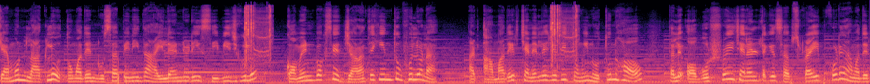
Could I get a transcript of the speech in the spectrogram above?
কেমন লাগল তোমাদের নুসা পেনিদা আইল্যান্ডের এই সি বিচগুলো কমেন্ট বক্সে জানাতে কিন্তু ভুলো না। আর আমাদের চ্যানেলে যদি তুমি নতুন হও, তাহলে অবশ্যই চ্যানেলটাকে সাবস্ক্রাইব করে আমাদের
